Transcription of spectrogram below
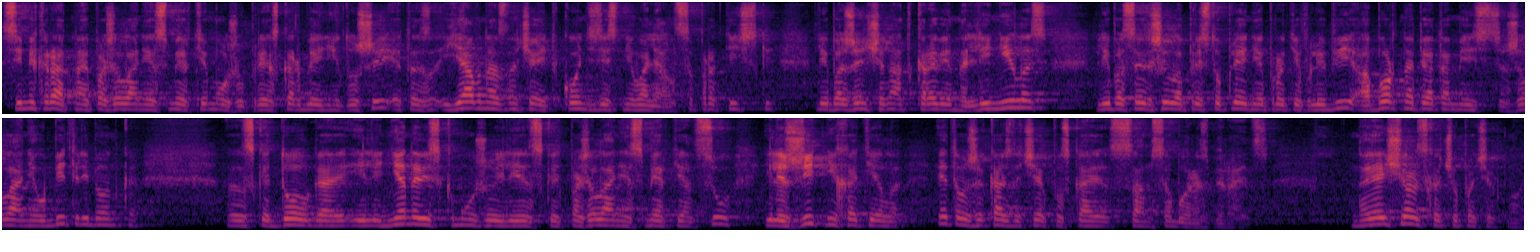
семикратное пожелание смерти мужу при оскорблении души, это явно означает, конь здесь не валялся практически, либо женщина откровенно ленилась, либо совершила преступление против любви, аборт на пятом месяце, желание убить ребенка, так сказать, долго, или ненависть к мужу, или, так сказать, пожелание смерти отцу, или жить не хотела. Это уже каждый человек пускай сам с собой разбирается. Но я еще раз хочу подчеркнуть,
